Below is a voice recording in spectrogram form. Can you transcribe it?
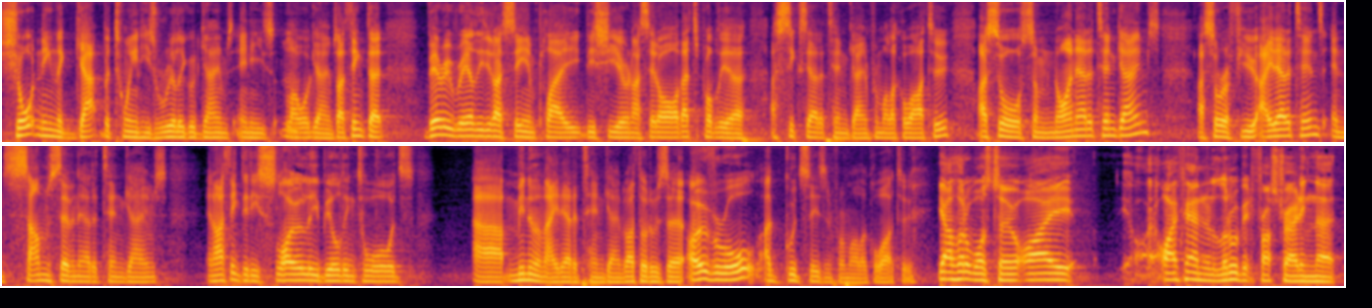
shortening the gap between his really good games and his lower games. I think that very rarely did I see him play this year, and I said, "Oh, that's probably a, a six out of ten game from Olakau'atu." I saw some nine out of ten games. I saw a few eight out of tens, and some seven out of ten games. And I think that he's slowly building towards uh, minimum eight out of ten games. I thought it was a, overall a good season from Olakau'atu. Yeah, I thought it was too. I I found it a little bit frustrating that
